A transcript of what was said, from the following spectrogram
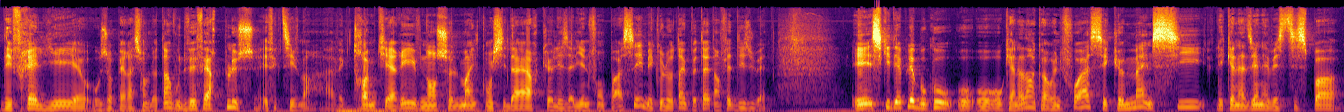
des, frais liés aux opérations de l'OTAN, vous devez faire plus, effectivement. Avec Trump qui arrive, non seulement il considère que les alliés ne font pas assez, mais que l'OTAN est peut-être en fait désuète. Et ce qui déplaît beaucoup au, Canada, encore une fois, c'est que même si les Canadiens n'investissent pas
